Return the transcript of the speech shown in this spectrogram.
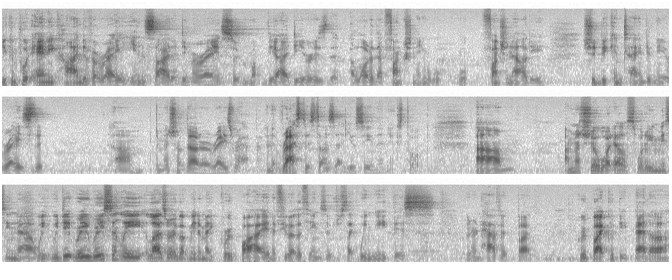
you can put any kind of array inside a dim array. So the idea is that a lot of that functioning functionality should be contained in the arrays that um, dimensional data arrays wrap. And Rasters does that, you'll see in the next talk. Um, I'm not sure what else. What are we missing now? We, we did we recently, Lazaro got me to make group by and a few other things. It was just like, we need this. We don't have it, but group by could be better.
